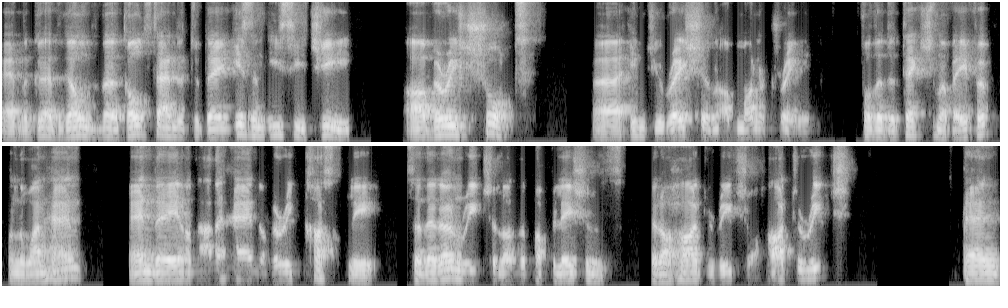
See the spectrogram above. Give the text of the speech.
and the, the, gold, the gold standard today is an ECG, are very short uh, in duration of monitoring for the detection of AFib on the one hand, and they, on the other hand, are very costly. So they don't reach a lot of the populations that are hard to reach or hard to reach. And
